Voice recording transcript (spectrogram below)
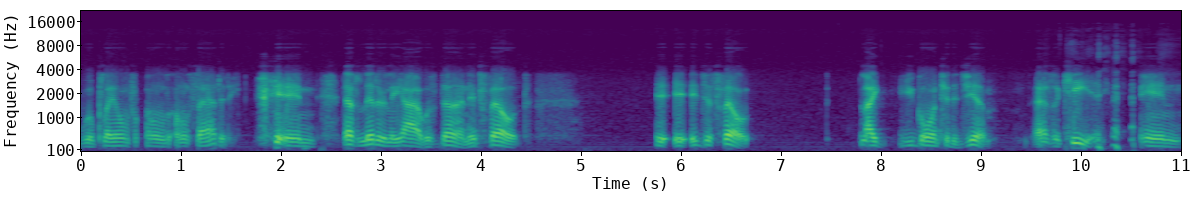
we'll play on on, on Saturday, and that's literally how it was done. It felt, it, it, it just felt like you going to the gym as a kid, and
